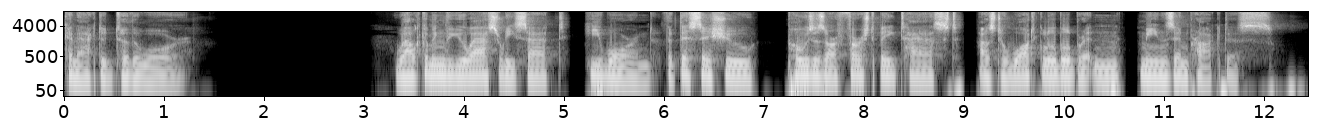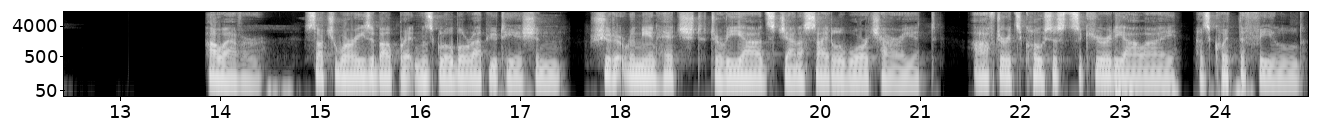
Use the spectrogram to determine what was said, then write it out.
connected to the war. Welcoming the US reset, he warned that this issue poses our first big test as to what global Britain means in practice. However, such worries about Britain's global reputation, should it remain hitched to Riyadh's genocidal war chariot after its closest security ally has quit the field,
